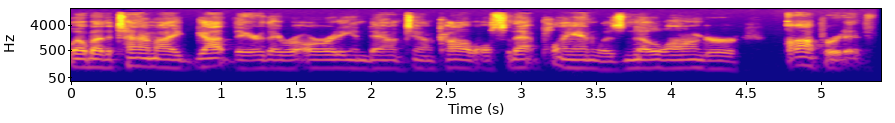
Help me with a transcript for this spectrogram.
Well, by the time I got there, they were already in downtown Kabul. So that plan was no longer operative.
